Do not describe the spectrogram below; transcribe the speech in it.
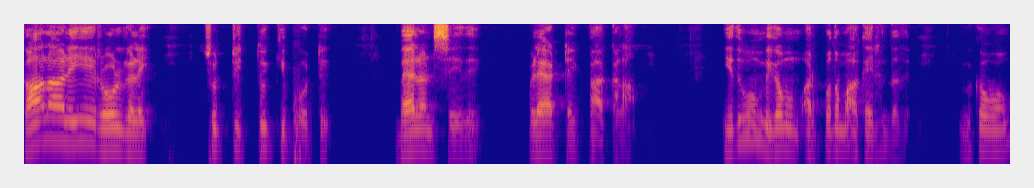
காலாலேயே ரோல்களை சுற்றி தூக்கி போட்டு பேலன்ஸ் செய்து விளையாட்டை பார்க்கலாம். இதுவும் மிகவும் அற்புதமாக இருந்தது. மிகவும்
